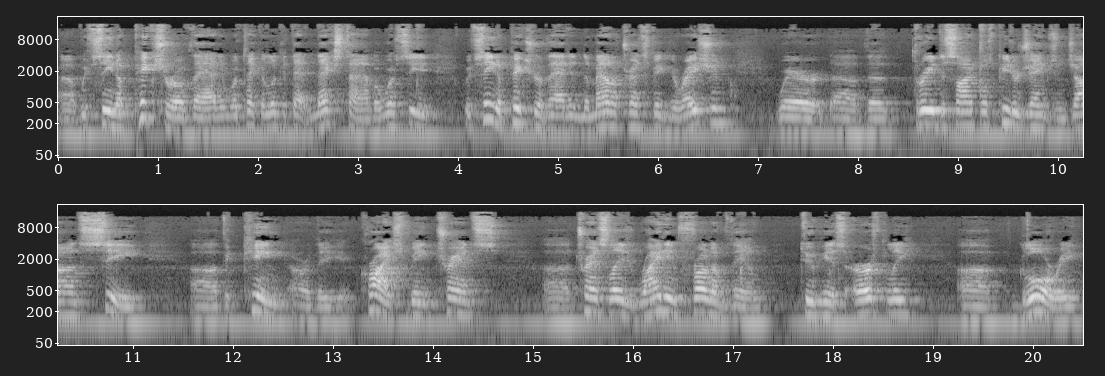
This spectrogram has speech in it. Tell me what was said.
Uh, we've seen a picture of that, and we'll take a look at that next time. But we'll see we've seen a picture of that in the Mount of Transfiguration, where uh, the three disciples, Peter, James, and John, see uh, the King or the Christ being trans uh, translated right in front of them to his earthly uh, glory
